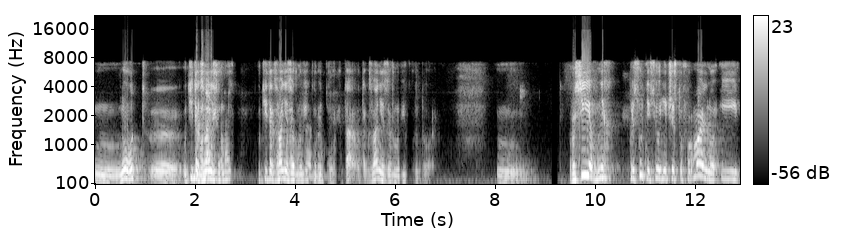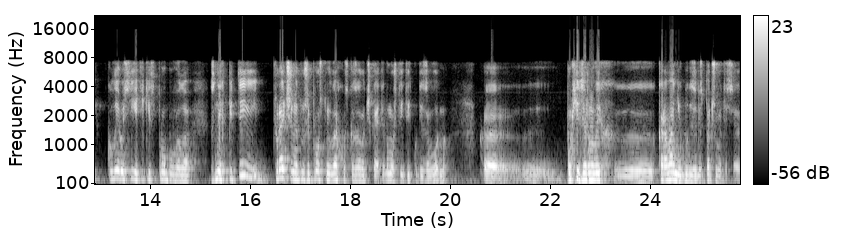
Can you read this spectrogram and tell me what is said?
ну от е, оті так звані зернові, оті так звані зернові коридори, та, так звані зернові коридори. Росія в них присутня сьогодні чисто формально, і коли Росія тільки спробувала з них піти, Туреччина дуже просто і легко сказала: чекайте, ви можете йти куди завгодно. Е, прохід зернових е, караванів буде забезпечуватися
